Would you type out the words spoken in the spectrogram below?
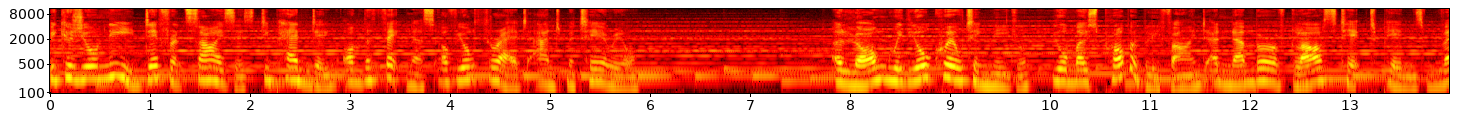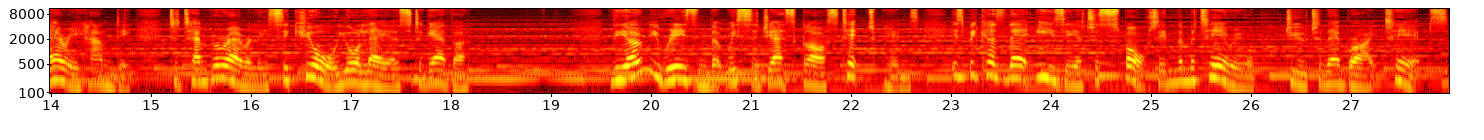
because you'll need different sizes depending on the thickness of your thread and material. Along with your quilting needle, you'll most probably find a number of glass-tipped pins very handy to temporarily secure your layers together. The only reason that we suggest glass-tipped pins is because they're easier to spot in the material due to their bright tips.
